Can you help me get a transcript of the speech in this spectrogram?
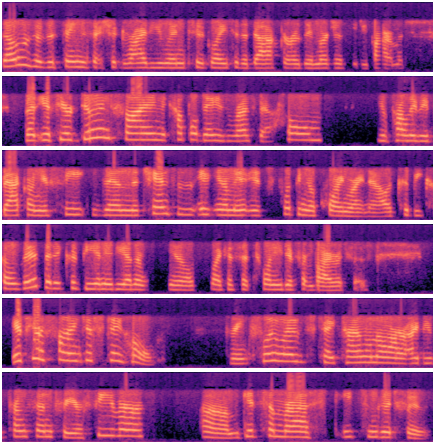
those are the things that should drive you into going to the doctor or the emergency department. But if you're doing fine, a couple days rest at home, you'll probably be back on your feet. Then the chances, know, I mean, it's flipping a coin right now. It could be COVID, but it could be any of the other, you know, like I said, 20 different viruses. If you're fine, just stay home. Drink fluids, take Tylenol or ibuprofen for your fever, um, get some rest, eat some good foods.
